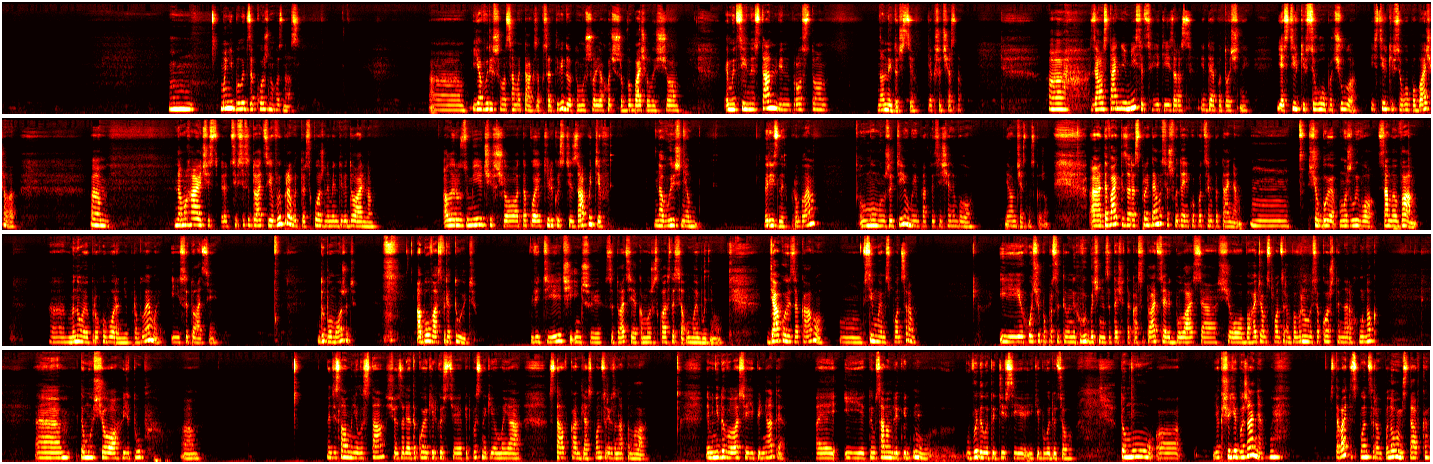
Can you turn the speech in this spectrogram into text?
Мені болить за кожного з нас. Я вирішила саме так записати відео, тому що я хочу, щоб ви бачили, що емоційний стан він просто на ниточці, якщо чесно. За останній місяць, який зараз іде поточний, я стільки всього почула і стільки всього побачила. Намагаючись е, ці всі ситуації виправити з кожним індивідуально, але розуміючи, що такої кількості запитів на вирішення різних проблем в моєму житті, в моїй практиці ще не було. Я вам чесно скажу. Давайте зараз пройдемося швиденько по цим питанням, щоб, можливо, саме вам е, мною проговорені проблеми і ситуації допоможуть або вас врятують від тієї чи іншої ситуації, яка може скластися у майбутньому. Дякую за каву всім моїм спонсорам. І хочу попросити у них вибачення за те, що така ситуація відбулася, що багатьом спонсорам повернулися кошти на рахунок, Е, тому що YouTube е, надіслав мені листа, що для такої кількості підписників моя ставка для спонсорів занадто мала. І мені довелося її підняти е, і тим самим ліквід... ну, видалити ті всі, які були до цього. Тому, е, якщо є бажання, ставайте спонсором по новим ставкам.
